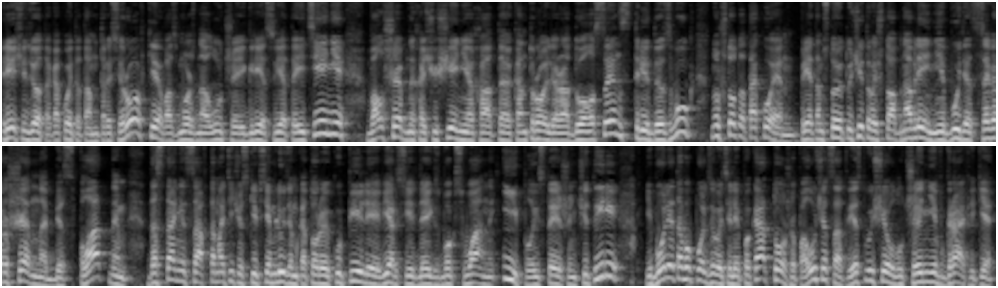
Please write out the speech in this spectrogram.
Речь идет о какой-то там трассировке, возможно, лучшей игре света и тени, волшебных ощущениях от э, контроллера DualSense, 3D звук, ну что-то такое. При этом стоит учитывать, что обновление будет совершенно бесплатным, достанется автоматически всем людям, которые купили версии для Xbox One и PlayStation 4, и более того, пользователи ПК тоже получат соответствующее улучшение в графике.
